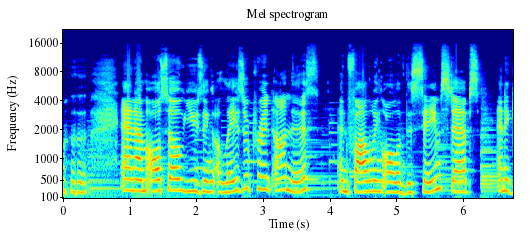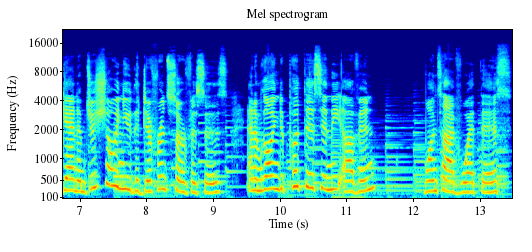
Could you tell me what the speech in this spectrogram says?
and I'm also using a laser print on this and following all of the same steps. And again, I'm just showing you the different surfaces and I'm going to put this in the oven once I've wet this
